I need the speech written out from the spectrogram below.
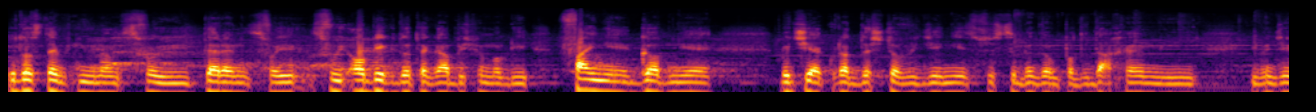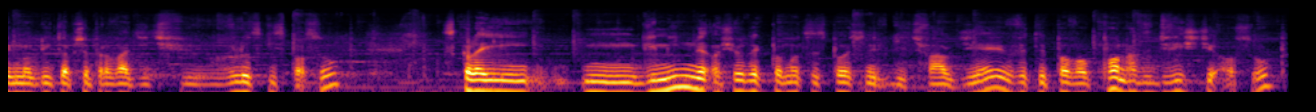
udostępnił nam swój teren, swój, swój do tego, abyśmy mogli fajnie, godnie, bo dzisiaj akurat deszczowy dzień jest, wszyscy będą pod dachem i, i będziemy mogli to przeprowadzić w ludzki sposób. Z kolei mm, Gminny Ośrodek Pomocy Społecznej w Gieczwałdzie wytypował ponad 200 osób,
